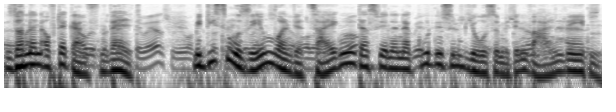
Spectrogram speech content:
sondern auf der ganzen Welt. Mit diesem Museum wollen wir zeigen, dass wir in einer guten Symbiose mit den Walen leben.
